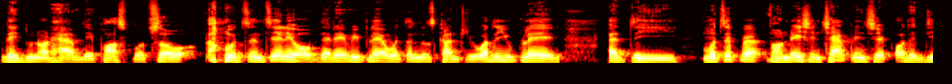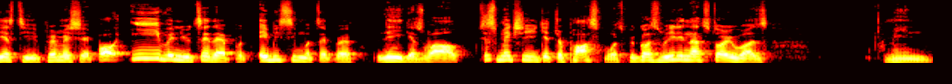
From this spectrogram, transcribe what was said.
they do not have their passport. So I would sincerely hope that every player within this country, whether you're playing at the Motsepe Foundation Championship or the DSTV Premiership, or even you'd say that with ABC Motsepe League as well, just make sure you get your passports because reading that story was, I mean,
